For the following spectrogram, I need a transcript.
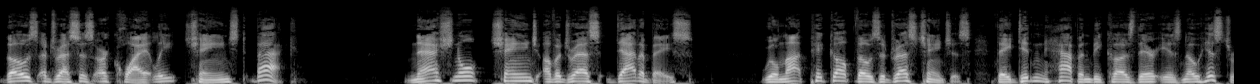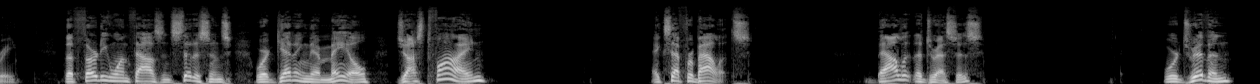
those addresses are quietly changed back. National Change of Address Database will not pick up those address changes. They didn't happen because there is no history. The 31,000 citizens were getting their mail just fine, except for ballots ballot addresses were driven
